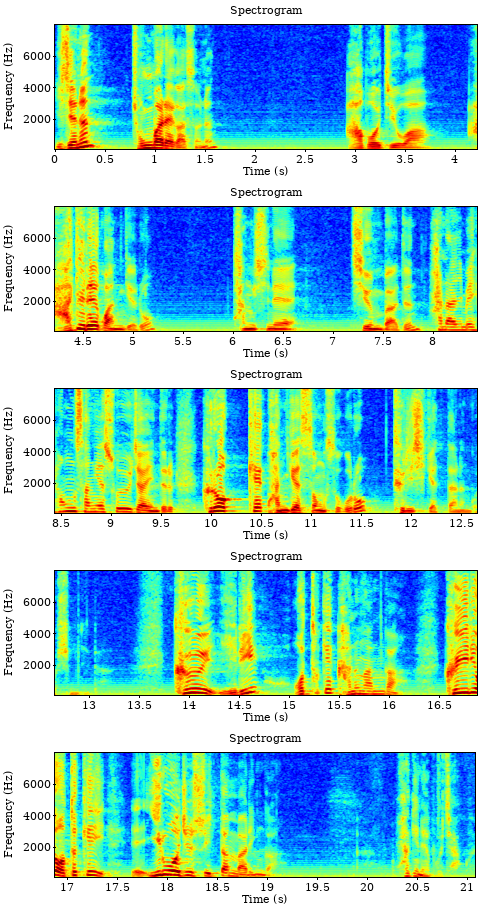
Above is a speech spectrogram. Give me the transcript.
이제는 종말에 가서는 아버지와 아들의 관계로 당신의 지음받은 하나님의 형상의 소유자인들을 그렇게 관계성 속으로 들이시겠다는 것입니다. 그 일이 어떻게 가능한가? 그 일이 어떻게 이루어질 수 있단 말인가? 확인해 보자고요.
